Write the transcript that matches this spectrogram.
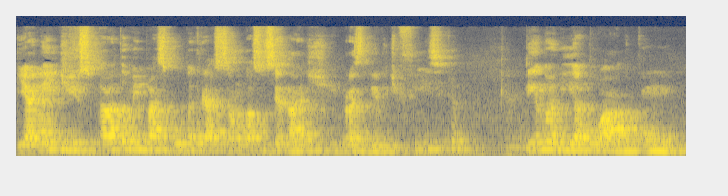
E além disso, ela também participou da criação da Sociedade Brasileira de Física, tendo ali atuado como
